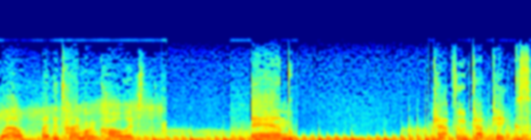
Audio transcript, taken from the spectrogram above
Well, by the time we're in college. And cat food cupcakes.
